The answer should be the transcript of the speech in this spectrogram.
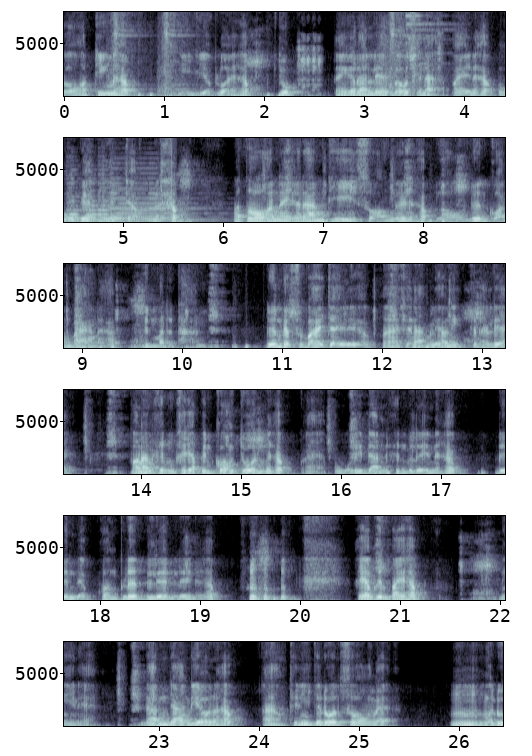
ต่อฮอตทิ้งนะครับนี่เรียบร้อยครับ จบ ในกระดานแรกเราชนะไปนะครับโอ้แบบมือจับนะครับ มาต่อกันในกระดานที่สองเลยนะครับ เราเดินก่อนบ้างนะครับ ขึ้นมาตรฐาน เดินแบบสบายใจเลยครับชนะมาแล้วนี่กระดานแรกฝั่งนั้นขึ้นขยับเป็นกองโจรนะครับผมเลยดันขึ้นไปเลยนะครับ เดินแบบความเพลิดเพลินเลยนะครับ ขยับขึ้นไปครับ นี่เนี่ยดันอย่างเดียวนะครับอ้าวทีนี้จะโดนสองแล้วอืม มาดู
